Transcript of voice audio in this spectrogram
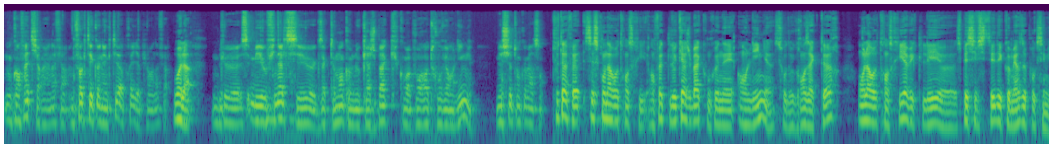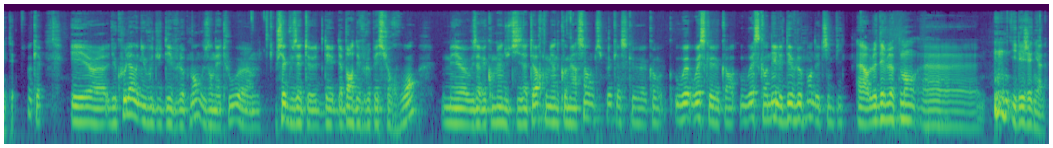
Donc en fait, il n'y a rien à faire. Une fois que tu es connecté, après, il n'y a plus rien à faire. Voilà. Donc, euh, mais au final, c'est euh, exactement comme le cashback qu'on va pouvoir retrouver en ligne, mais chez ton commerçant. Tout à fait, c'est ce qu'on a retranscrit. En fait, le cashback qu'on connaît en ligne sur de grands acteurs, on l'a retranscrit avec les euh, spécificités des commerces de proximité. Ok. Et euh, du coup là, au niveau du développement, vous en êtes où euh, Je sais que vous êtes d'abord développé sur Rouen, mais vous avez combien d'utilisateurs, combien de commerçants un petit peu Qu'est-ce que où, est-ce que où est-ce qu'en est le développement de Chimpy Alors le développement, il est génial.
